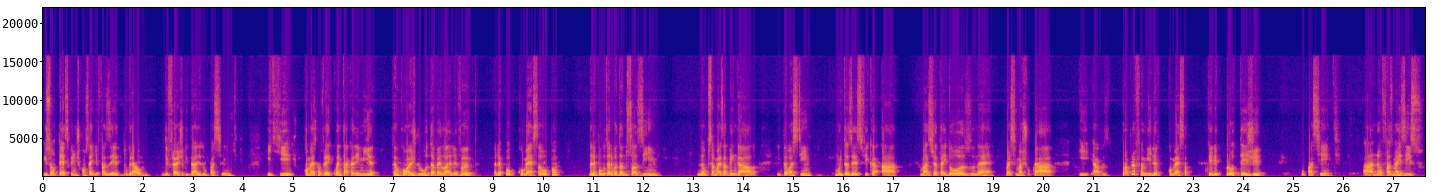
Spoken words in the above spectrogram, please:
Isso é um teste que a gente consegue fazer do grau de fragilidade do paciente. E que começam a frequentar a academia. Então, com ajuda, vai lá e levanta. Daqui a pouco começa, opa, daqui a pouco tá levantando sozinho. Não precisa mais a bengala. Então, assim, muitas vezes fica, ah, mas já está idoso, né? Vai se machucar. E a própria família começa a querer proteger o paciente. Ah, não faz mais isso.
